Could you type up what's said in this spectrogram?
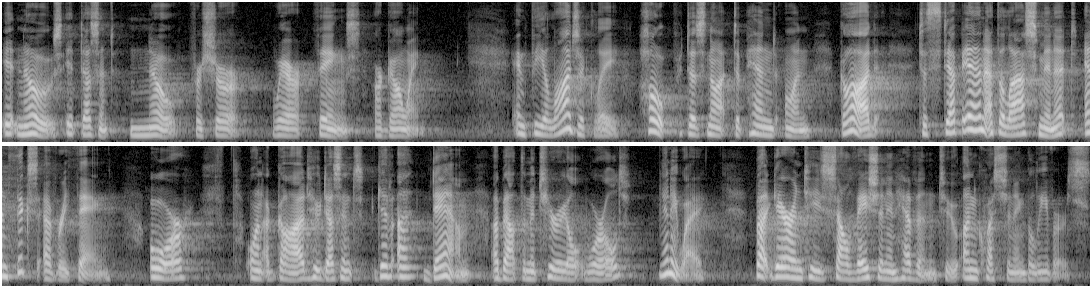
It knows it doesn't know for sure where things are going. And theologically, hope does not depend on God to step in at the last minute and fix everything, or on a God who doesn't give a damn about the material world anyway, but guarantees salvation in heaven to unquestioning believers.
